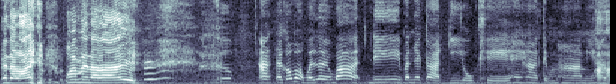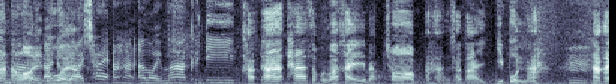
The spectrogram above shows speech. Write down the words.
เป็นอะไรว่าเป็นอะไรคื ออะแต่ก็บอกไว้เลยว่าดีบรรยากาศดีโอเค ให้ห้าเต็มห้ามีห้าอาหารเต็มอห้าร่อยมีร้อยด้เต็วยมร้อยใช่อาหารอร่อยมากคือดีค่ะถ้าถ้าสมมติว่าใครแบบชอบอาหารสไตล์ญี่ปุ่นนะ อืมถ้าใคร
